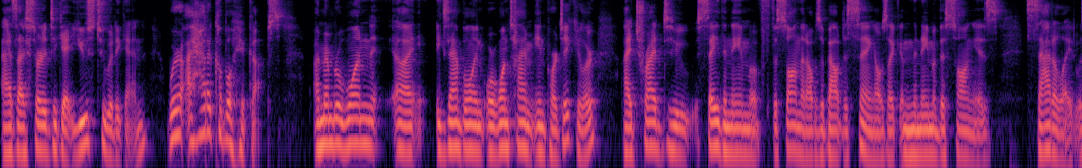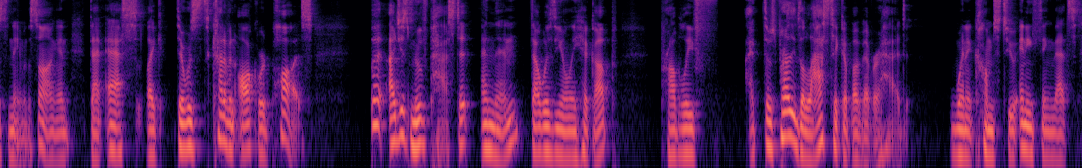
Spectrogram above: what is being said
as I started to get used to it again where I had a couple hiccups. I remember one uh, example, in, or one time in particular, I tried to say the name of the song that I was about to sing. I was like, and the name of this song is Satellite, was the name of the song. And that S, like, there was kind of an awkward pause. But I just moved past it. And then that was the only hiccup. Probably, f- I, that was probably the last hiccup I've ever had when it comes to anything that's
